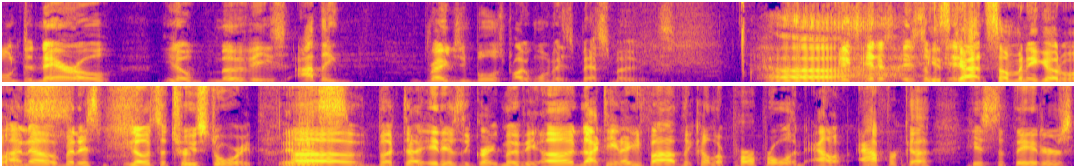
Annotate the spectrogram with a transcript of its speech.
on De Niro, you know movies, I think Raging Bull is probably one of his best movies. Uh, It's- it is- it's a- he's got so many good ones. I know, but it's you know it's a true story. It uh, but uh, it is a great movie. Uh, 1985, The Color Purple and Out of Africa hits the theaters.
